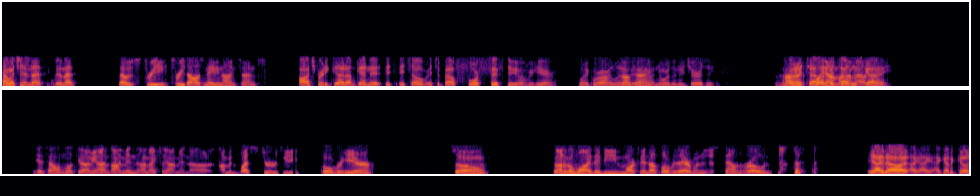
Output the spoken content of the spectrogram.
How much is and that? that and that that was three three dollars and eighty nine cents. Oh, that's pretty good. I'm getting it. It's it's over. It's about four fifty over here, like where I live in uh, northern New Jersey. All I'm gonna tell. Well, I'm gonna tell I'm this guy. Yeah, tell him. Look, I mean, I'm I'm in I'm actually I'm in uh I'm in West Jersey over here, so so I don't know why they'd be marking it up over there when it's just down the road. Yeah, I know. I I I got to go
